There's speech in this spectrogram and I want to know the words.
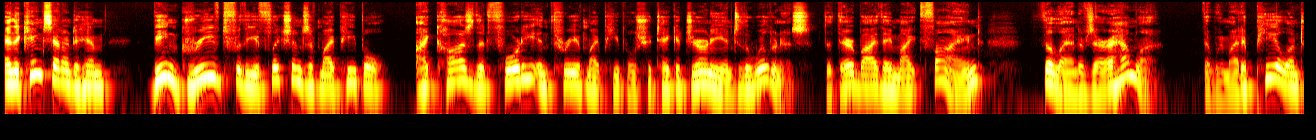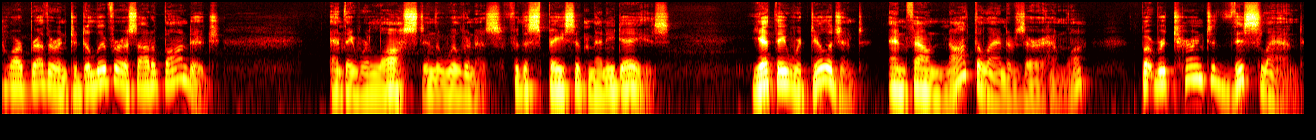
And the king said unto him, Being grieved for the afflictions of my people, I caused that forty and three of my people should take a journey into the wilderness, that thereby they might find the land of Zarahemla, that we might appeal unto our brethren to deliver us out of bondage. And they were lost in the wilderness for the space of many days. Yet they were diligent, and found not the land of Zarahemla, but returned to this land,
